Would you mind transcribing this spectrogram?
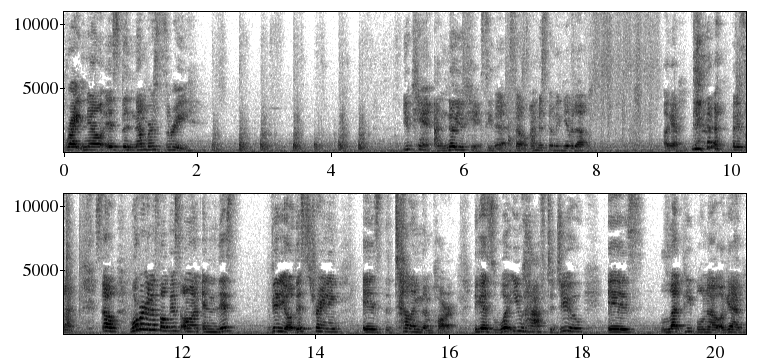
right now is the number three. You can't. I know you can't see that, so I'm just gonna give it up Okay, but it's fine. So what we're gonna focus on in this video, this training, is the telling them part. Because what you have to do is let people know again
